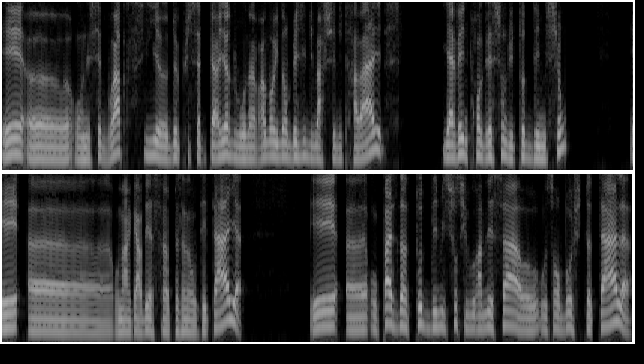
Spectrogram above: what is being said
Et on essaie de voir si depuis cette période où on a vraiment une embellie du marché du travail, il y avait une progression du taux de démission. Et on a regardé ça un peu dans le détail. Et on passe d'un taux de démission, si vous ramenez ça aux embauches totales,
